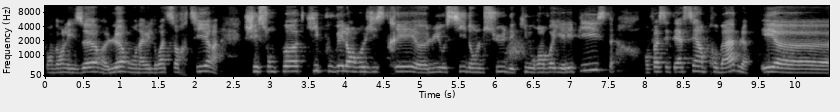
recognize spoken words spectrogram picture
pendant les heures, l'heure où on avait le droit de sortir, chez son pote qui pouvait l'enregistrer lui aussi dans le sud et qui nous renvoyait les pistes. Enfin, c'était assez improbable. Et, euh,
